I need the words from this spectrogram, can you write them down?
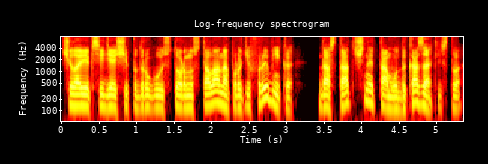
Человек, сидящий по другую сторону стола напротив рыбника, достаточное тому доказательство.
